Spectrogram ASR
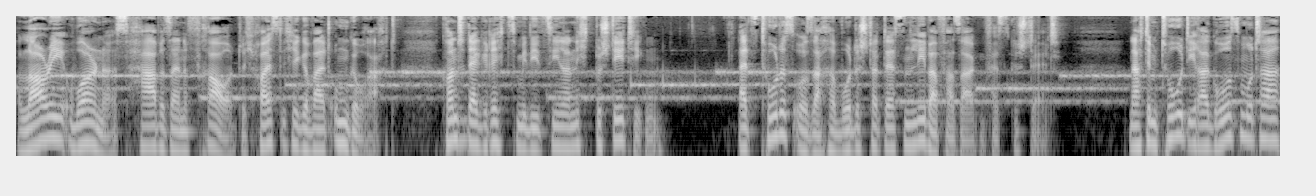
Laurie Warners, habe seine Frau durch häusliche Gewalt umgebracht, konnte der Gerichtsmediziner nicht bestätigen. Als Todesursache wurde stattdessen Leberversagen festgestellt. Nach dem Tod ihrer Großmutter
